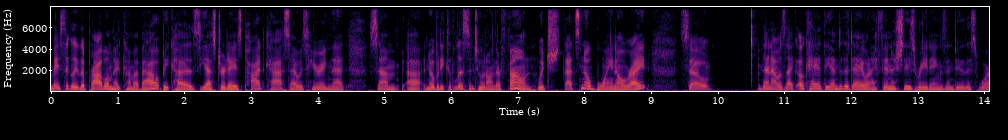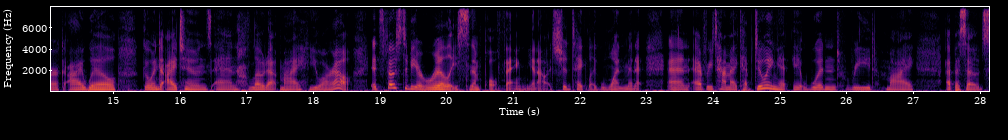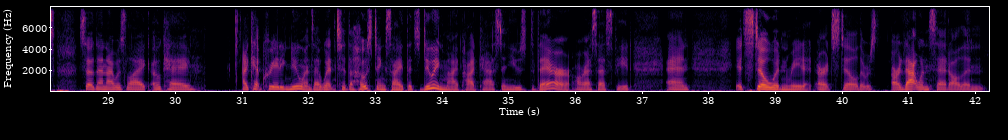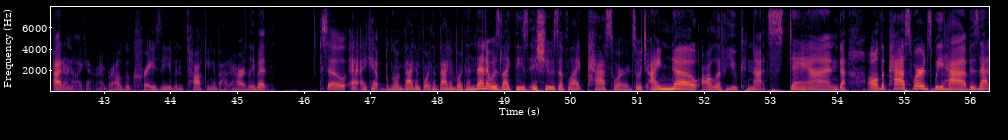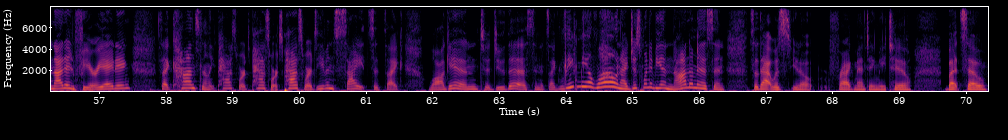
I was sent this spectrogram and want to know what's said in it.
basically the problem had come about because yesterday's podcast i was hearing that some uh, nobody could listen to it on their phone which that's no bueno right so then I was like, okay, at the end of the day, when I finish these readings and do this work, I will go into iTunes and load up my URL. It's supposed to be a really simple thing, you know, it should take like one minute. And every time I kept doing it, it wouldn't read my episodes. So then I was like, okay. I kept creating new ones. I went to the hosting site that's doing my podcast and used their RSS feed. And it still wouldn't read it or it still there was or that one said all then i don't know i can't remember. I'll go crazy even talking about it hardly but so I kept going back and forth and back and forth. And then it was like these issues of like passwords, which I know all of you cannot stand all the passwords we have. Is that not infuriating? It's like constantly passwords, passwords, passwords, even sites. It's like log in to do this. And it's like, leave me alone. I just want to be anonymous. And so that was, you know, fragmenting me too. But so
